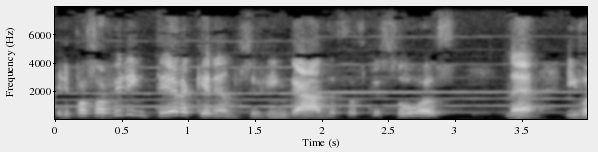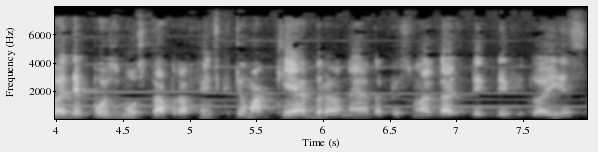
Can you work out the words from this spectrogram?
Ele passou a vida inteira querendo se vingar dessas pessoas, né? E vai depois mostrar para frente que tem uma quebra, né, da personalidade dele devido a isso.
